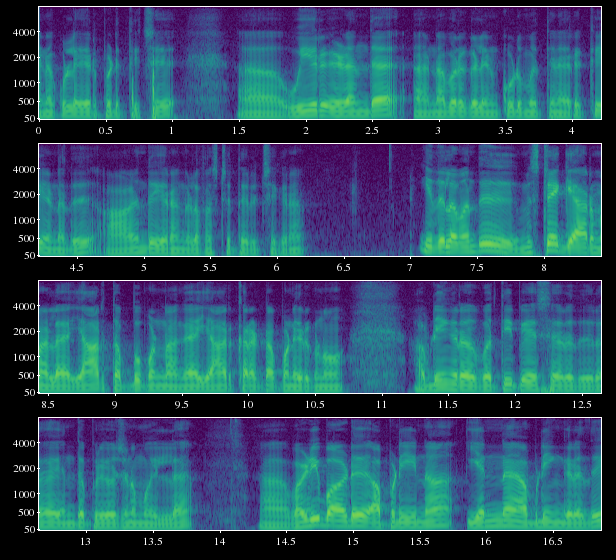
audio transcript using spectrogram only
எனக்குள்ளே ஏற்படுத்திச்சு. உயிர் இழந்த நபர்களின் குடும்பத்தினருக்கு எனது ஆழ்ந்த இரங்கலை ஃபஸ்ட்டு தெரிவிச்சுக்கிறேன். இதில் வந்து மிஸ்டேக் யார் மேலே? யார் தப்பு பண்ணாங்க? யார் கரெக்டாக பண்ணியிருக்கணும் அப்படிங்கிறத பற்றி பேசுகிறதுல எந்த பிரயோஜனமும் இல்லை. வழிபாடு அப்படின்னா என்ன அப்படிங்கிறது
